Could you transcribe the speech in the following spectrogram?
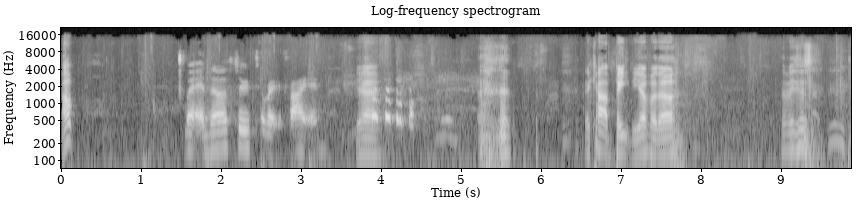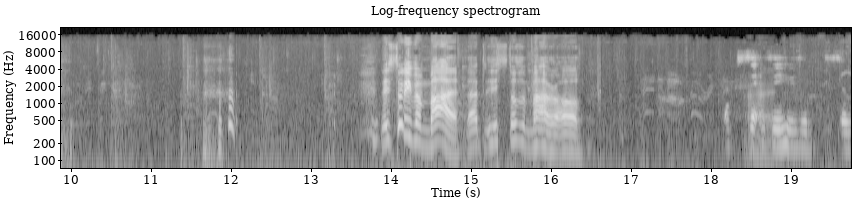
Oh, Wait, are those two turrets fighting? yeah. they can't beat the other though. Let me just. this doesn't even matter. That this doesn't matter at all. Let's sit and Alright. see who's a so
